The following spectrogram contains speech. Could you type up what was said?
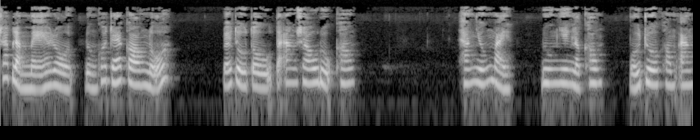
Sắp làm mẹ rồi, đừng có trẻ con nữa. Để từ từ ta ăn sâu được không? Hắn nhướng mày, đương nhiên là không. Buổi trưa không ăn,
